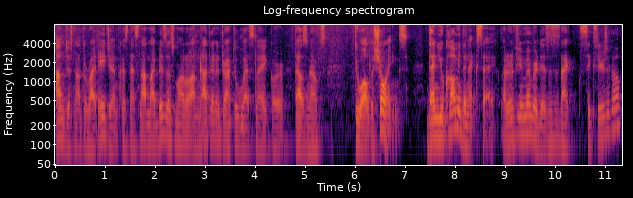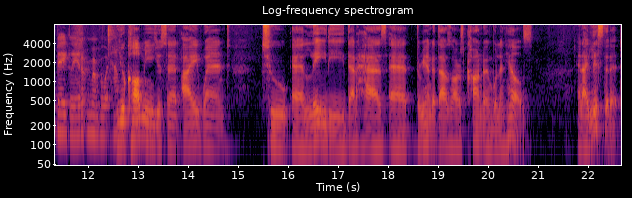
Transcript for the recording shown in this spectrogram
I'm just not the right agent because that's not my business model. I'm not going to drive to Westlake or Thousand Oaks, do all the showings. Then you call me the next day. I don't know if you remember this. This is like six years ago. Vaguely, I don't remember what happened. You called me, you said, I went to a lady that has a $300,000 condo in Woodland Hills and I listed it.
